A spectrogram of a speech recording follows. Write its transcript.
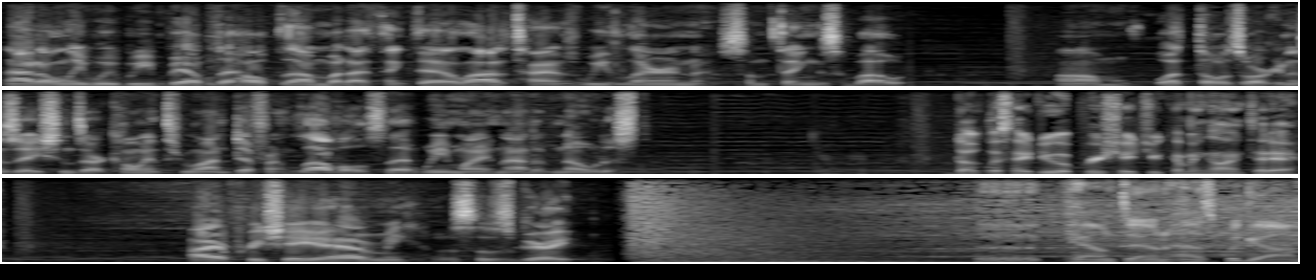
not only would we be able to help them, but I think that a lot of times we learn some things about um, what those organizations are going through on different levels that we might not have noticed. Douglas, I do appreciate you coming on today. I appreciate you having me. This was great. The countdown has begun.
